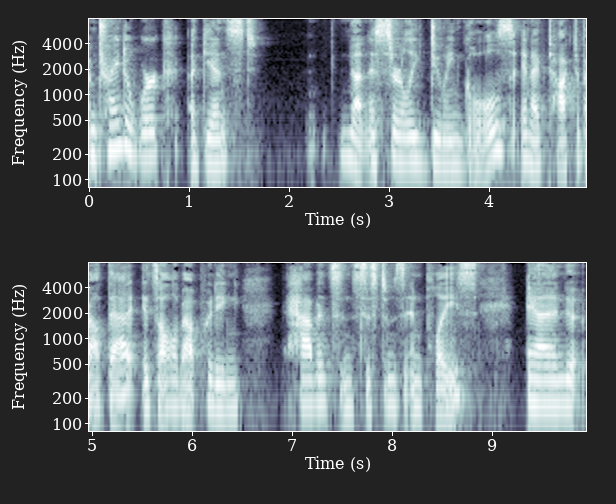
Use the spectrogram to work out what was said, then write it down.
I'm trying to work against not necessarily doing goals. And I've talked about that. It's all about putting habits and systems in place. And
